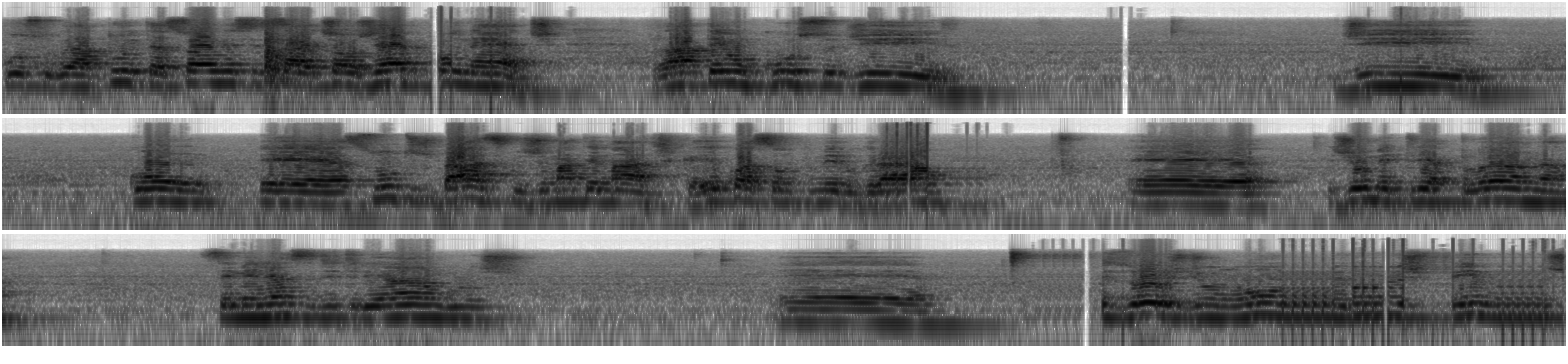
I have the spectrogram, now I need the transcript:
curso gratuito, é só ir nesse site algeb.net. Lá tem um curso de, de com é, assuntos básicos de matemática, equação de primeiro grau, é, geometria plana, semelhança de triângulos, é, tesouros de um número, números primos.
